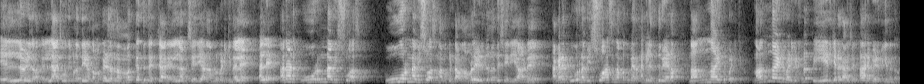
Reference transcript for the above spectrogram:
എല്ലാം എഴുതണം. എല്ലാ ചോദ്യങ്ങളും എന്ത് ചെയ്യണം? നമുക്ക് എഴുതണം. നമുക്ക് എന്ത് തെറ്റാണ്? എല്ലാം ശരിയാണ് നമ്മൾ പഠിക്കുന്നത് അല്ലേ? അല്ലേ? അതാണ് പൂർണ വിശ്വാസം. പൂർണ വിശ്വാസം നമുക്ക് ഉണ്ടാവണം നമ്മൾ എഴുതുന്നത് ശരിയാണ്. അങ്ങനെ പൂർണ വിശ്വാസം നമുക്ക് വരണമെങ്കിൽ എന്ത് വേണം? നന്നായിട്ട് പഠിക്കണം. നന്നായിട്ട് പഠിക്കണം. നിങ്ങൾ പേടിക്കേണ്ട ഒരു ആവശ്യം നിങ്ങൾ ആരെയും പേടിപ്പിക്കുന്നുണ്ടോ?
